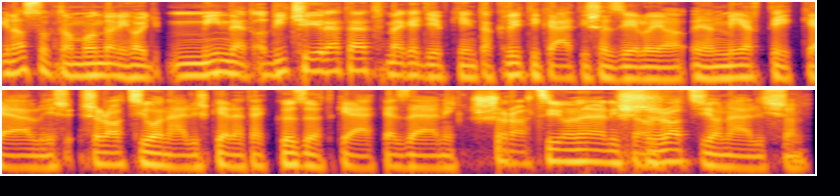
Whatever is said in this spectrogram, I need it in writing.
én azt szoktam mondani, hogy mindent, a dicséretet, meg egyébként a kritikát is azért olyan, olyan mértékkel és, és racionális keretek között kell kezelni. S racionálisan? S racionálisan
